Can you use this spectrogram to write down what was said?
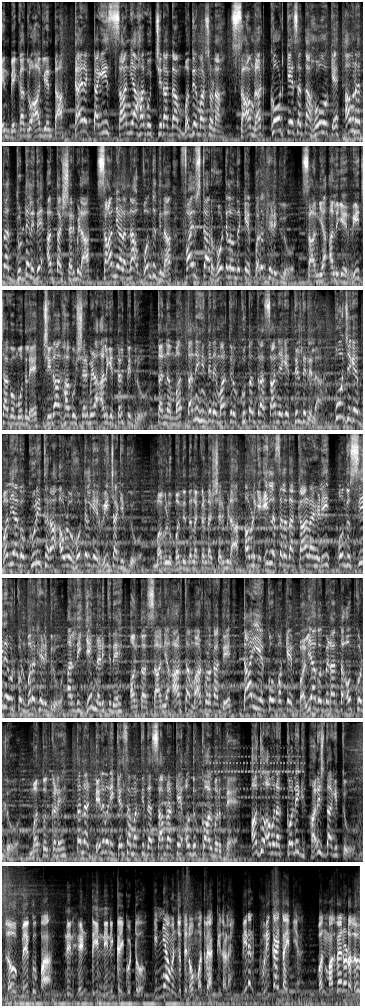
ಏನ್ ಬೇಕಾದ್ರೂ ಆಗ್ಲಿ ಅಂತ ಡೈರೆಕ್ಟ್ ಆಗಿ ಸಾನ್ಯಾ ಹಾಗೂ ಚಿರಾಗ್ನ ಮದುವೆ ಮಾಡಿಸೋಣ. ಸಾಮ್ರಾಟ್ ಕೋರ್ಟ್ ಕೇಸ್ ಅಂತ ಹೋಗೋಕೆ ಅವನ ಹತ್ರ ದುಡ್ಡಲ್ಲಿದೆ ಅಂತ ಶರ್ಮಿಳಾ ಸಾನ್ಯಾಳನ್ನ ಒಂದು ದಿನ ಫೈವ್ ಸ್ಟಾರ್ ಹೋಟೆಲ್ ಒಂದಕ್ಕೆ ಬರೋಕ್ ಹೇಳಿದ್ಲು. ಸಾನ್ಯಾ ಅಲ್ಲಿಗೆ ರೀಚ್ ಆಗೋ ಮೊದಲೇ ಚಿರಾಗ್ ಹಾಗೂ ಶರ್ಮಿಳಾ ಅಲ್ಲಿಗೆ ತಲುಪಿದ್ರು. ತನ್ನಮ್ಮ ತನ್ನ ಹಿಂದೆನೆ ಮಾಡ್ತಿರೋ ಕುತಂತ್ರ ಸಾನ್ಯಾಗೆ ತಿಳಿದಿರ್ಲಿಲ್ಲ. ಪೂಜೆಗೆ ಬಲಿಯಾಗೋ ಕುರಿ ತರ ಅವಳು ಹೋಟೆಲ್ಗೆ ರೀಚ್ ಆಗಿದ್ಲು. ಮಗಳು ಬಂದಿದ್ದನ್ನ ಕಂಡ ಶರ್ಮಿಳಾ ಅವಳಿಗೆ ಇಲ್ಲ ಸಲ್ಲದ ಕಾರಣ ಹೇಳಿ ಒಂದು ಸೀರೆ ಉಟ್ಕೊಂಡ್ ಬರೋಕ್ ಹೇಳಿದ್ರು. ಅಲ್ಲಿ ಏನ್ ನಡೀತಿದೆ ಅಂತ ಸಾನ್ಯಾ ಅರ್ಥ ಮಾಡ್ಕೊಳಕಾಗ್ದೆ ತಾಯಿಯ ಕೋಪಕ್ಕೆ ಬಲಿಯಾಗೋದ್ ಬೇಡ ಅಂತ ಒಪ್ಕೊಂಡ್ಲು ಮತ್ತೊಂದ್ ಕಡೆ ತನ್ನ ಡೆಲಿವರಿ ಕೆಲಸ ಮಾಡ್ತಿದ್ದ ಸಾಮ್ರಾಟ್ಗೆ ಒಂದು ಕಾಲ್ ಬರುತ್ತೆ. ಅದು ಅವನ ಕೊಲಿಗ್ ಹರೀಶ್ದಾಗಿತ್ತು ಲವ್ ಬೇಕುಪ್ಪ. ನಿನ್ ಹೆಂಡತಿ ನಿನಗ್ ಕೈ ಕೊಟ್ಟು ಇನ್ಯಾವನ್ ಜೊತೆನೋ ಮದ್ವೆ ಆಗ್ತಿದ್ದಾಳೆ. ನೀನನ್ ಕುರಿ ಕಾಯ್ತಾ ಇದ್ಯಾ ಬಂದ್ ಮದ್ವೆ ನೋಡಲು.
